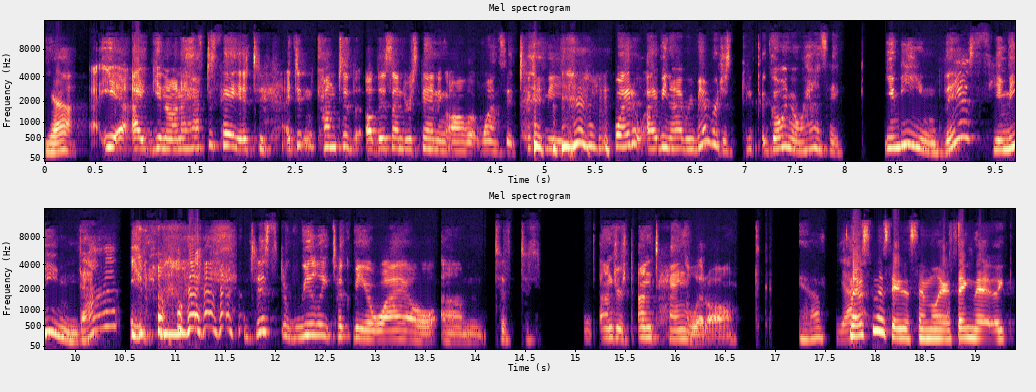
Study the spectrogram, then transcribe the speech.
yeah yeah i you know and i have to say it i didn't come to all this understanding all at once it took me quite a, i mean i remember just going around and saying you mean this you mean that you know just really took me a while um to, to under untangle it all yeah. yeah. I was going to say the similar thing that, like,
